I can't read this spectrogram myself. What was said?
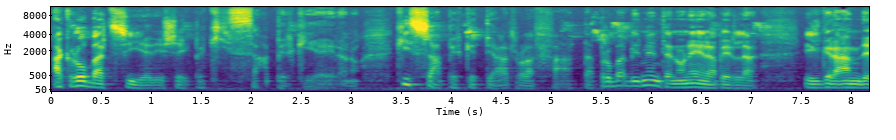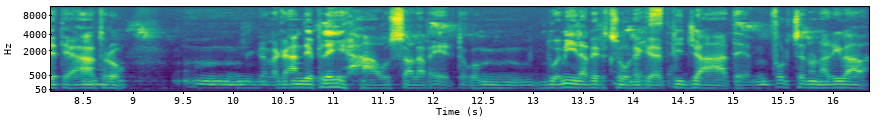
acrobazie di Shakespeare, chissà per chi erano, chissà perché teatro l'ha fatta. Probabilmente non era per la, il grande teatro, mm. la grande playhouse all'aperto con 2000 persone che pigiate, forse non arrivava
